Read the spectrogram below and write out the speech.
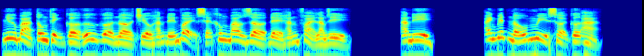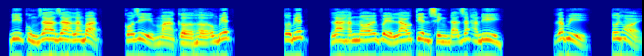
Như bà Tông Thịnh cờ ư GN chiều hắn đến vậy sẽ không bao giờ để hắn phải làm gì. Ăn đi. Anh biết nấu mì sợi cơ à? Đi cùng ra ra lang bạn, có gì mà cờ hờ ông biết. Tôi biết, là hắn nói về lão tiên sinh đã dắt hắn đi. Gắp mì, tôi hỏi,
